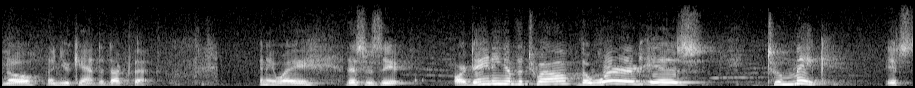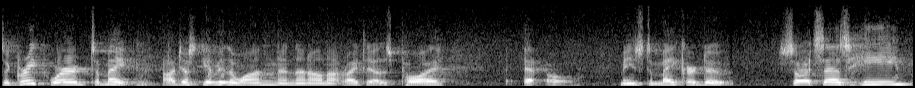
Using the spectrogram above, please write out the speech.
No, then you can't deduct that. Anyway, this is the ordaining of the twelve. The word is to make. It's the Greek word to make. I'll just give you the one and then I'll not write the others. Poi eo means to make or do. So it says he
